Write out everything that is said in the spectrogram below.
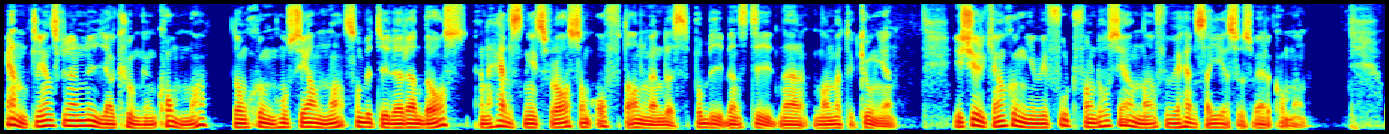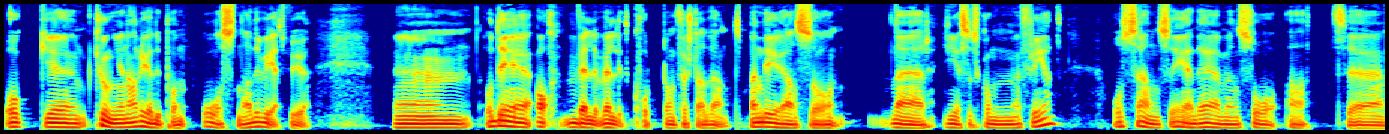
Äntligen skulle den nya kungen komma. De sjöng Hosianna som betyder rädda oss, en hälsningsfras som ofta användes på bibelns tid när man mötte kungen. I kyrkan sjunger vi fortfarande Hosianna för vi hälsar Jesus välkommen. Och eh, kungen har red på en åsna, det vet vi ju. Ehm, och det är ja, väldigt, väldigt kort om första advent. Men det är alltså när Jesus kommer med fred. Och sen så är det även så att eh,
